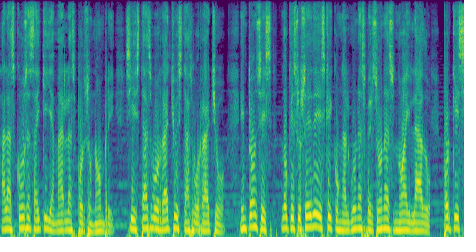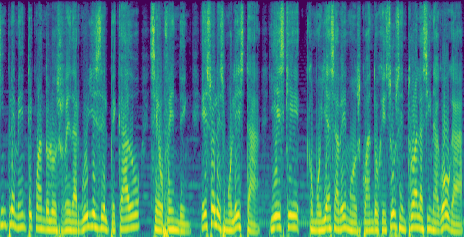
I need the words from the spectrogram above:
a las cosas hay que llamarlas por su nombre. Si estás borracho, estás borracho. Entonces, lo que sucede es que algunas personas no hay lado, porque simplemente cuando los redarguyes del pecado se ofenden. Eso les molesta, y es que, como ya sabemos, cuando Jesús entró a la sinagoga,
